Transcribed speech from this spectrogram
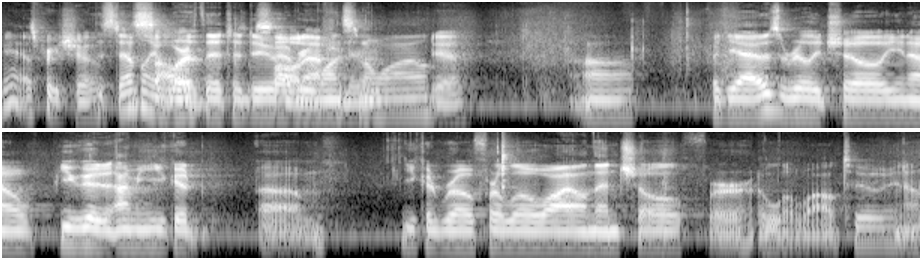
yeah, that's pretty chill. It's definitely solid- worth it to do every once in a while. Yeah. Uh, but yeah, it was really chill. You know, you could. I mean, you could. Um, you could row for a little while and then chill for a little while too. You know,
